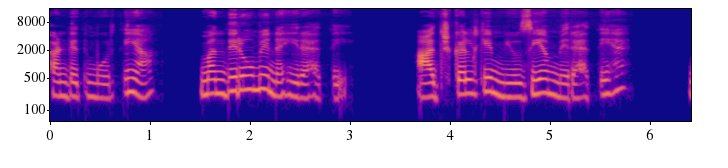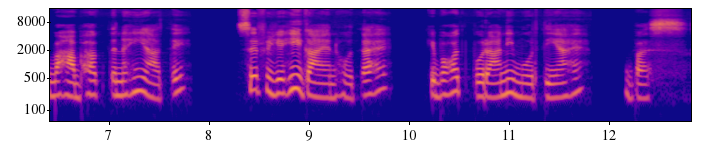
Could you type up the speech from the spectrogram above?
खंडित मूर्तियाँ मंदिरों में नहीं रहती। आजकल के म्यूज़ियम में रहती हैं। वहाँ भक्त नहीं आते। सिर्फ़ यही गायन होता है कि बहुत पुरानी मूर्तियाँ हैं, बस।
